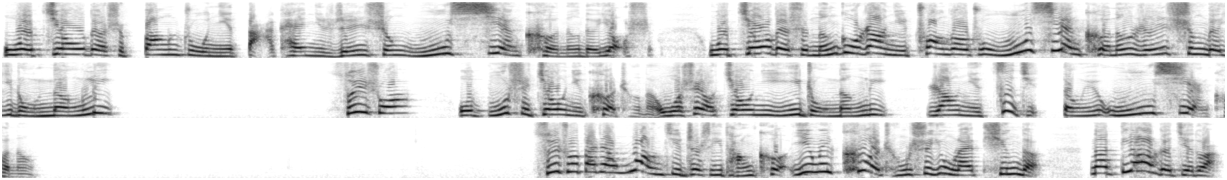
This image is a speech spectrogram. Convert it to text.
我教的是帮助你打开你人生无限可能的钥匙，我教的是能够让你创造出无限可能人生的一种能力。所以说，我不是教你课程的，我是要教你一种能力，让你自己等于无限可能。所以说，大家忘记这是一堂课，因为课程是用来听的。那第二个阶段。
